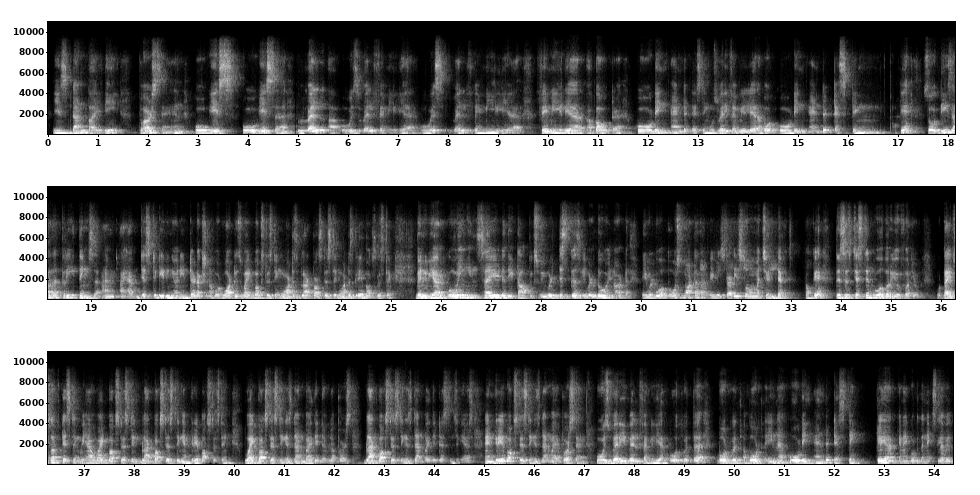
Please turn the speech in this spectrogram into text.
is done by the person who is who is uh, well uh, who is well familiar who is well familiar familiar about uh, coding and testing who's very familiar about coding and testing okay? So these are the three things i'm i have just giving you an introduction about what is white box testing what is black box testing what is gray box testing. When we are going inside the topics we will discuss we will do you know we will do a post-mortem and we will study so much in depth okay? This is just an overview for you. Types of testing we have white box testing black box testing and gray box testing. White box testing is done by the developers. Black box testing is done by the test engineers. And gray box testing is done by a person who is very well familiar both with the both with both in coding and testing. Clear? Can i go to the next level?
